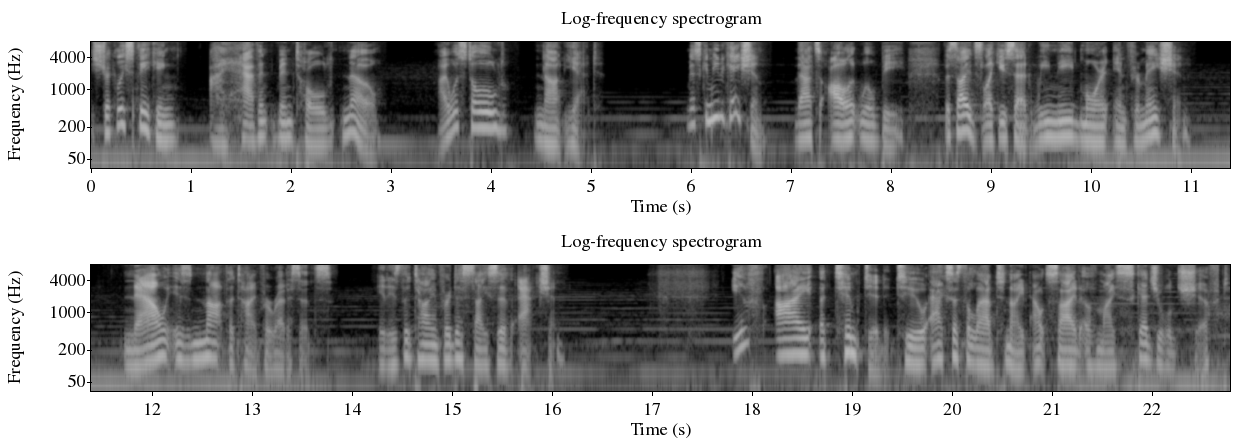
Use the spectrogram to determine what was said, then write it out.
Strictly speaking, I haven't been told no. I was told not yet. Miscommunication. That's all it will be. Besides, like you said, we need more information. Now is not the time for reticence. It is the time for decisive action. If I attempted to access the lab tonight outside of my scheduled shift,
